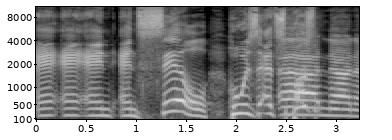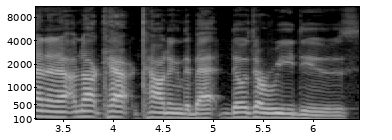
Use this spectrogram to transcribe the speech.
and and and Sil, who is at supposed Uh, no, no, no, no. I'm not ca- counting the bat. Those are redos.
